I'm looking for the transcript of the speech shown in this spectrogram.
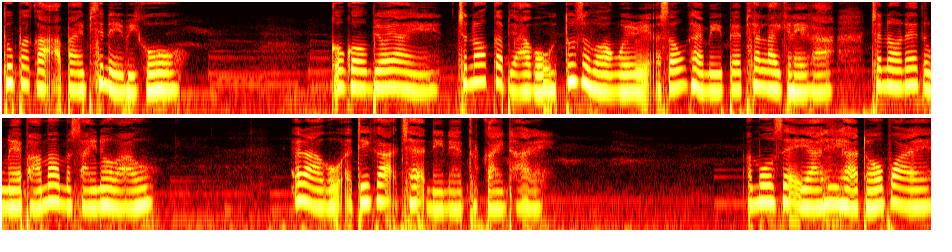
သူ့ဘက်ကအပိုင်ဖြစ်နေပြီကိုကုံကုံပြောရရင်ကျွန်တော်ကပ်ပြားကိုသူ့စပေါ်ငွေတွေအဆုံးခံပြီးပယ်ဖြတ်လိုက်ကြတဲ့ကကျွန်တော်နဲ့သူနဲ့ဘာမှမဆိုင်တော့ပါဘူး အဲ့ဒါကိုအတိကအချက်အနေနဲ့သူကင်ထားတယ်အမိုးဆက်အရာရှိဟာတော့ပွားတယ်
